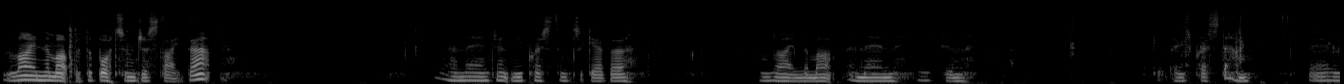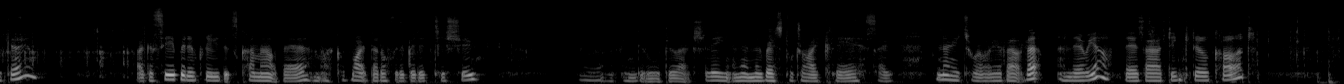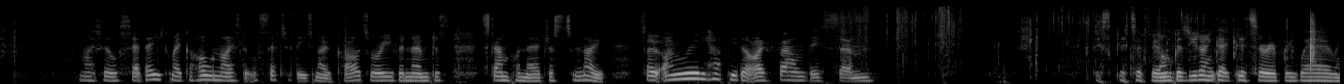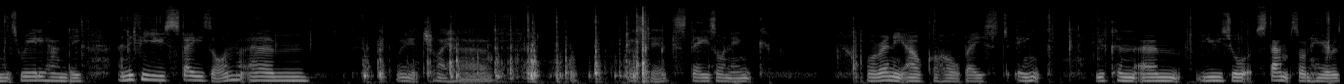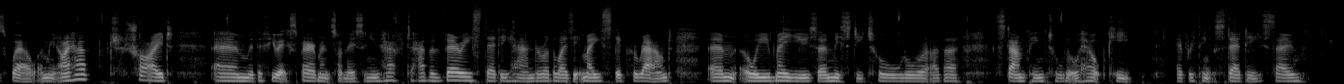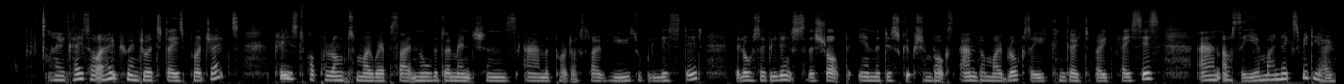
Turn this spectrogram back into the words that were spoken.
Line them up at the bottom just like that and then gently press them together line them up and then you can get those pressed down. There we go. I can see a bit of glue that's come out there. I can wipe that off with a bit of tissue a finger will do actually and then the rest will dry clear so no need to worry about that. And there we are. There's our dinky little card. Nice little set there. You can make a whole nice little set of these note cards or even um, just stamp on there just to note. So I'm really happy that I found this um, this glitter film because you don't get glitter everywhere and it's really handy. And if you use StazOn um, which I have just here StazOn ink or any alcohol based ink you can um, use your stamps on here as well. I mean, I have tried um, with a few experiments on this, and you have to have a very steady hand, or otherwise it may slip around. Um, or you may use a MISTI tool or other stamping tool that will help keep everything steady. So Okay, so I hope you enjoyed today's project. Please pop along to my website and all the dimensions and the products that I've used will be listed. There'll also be links to the shop in the description box and on my blog so you can go to both places. And I'll see you in my next video.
